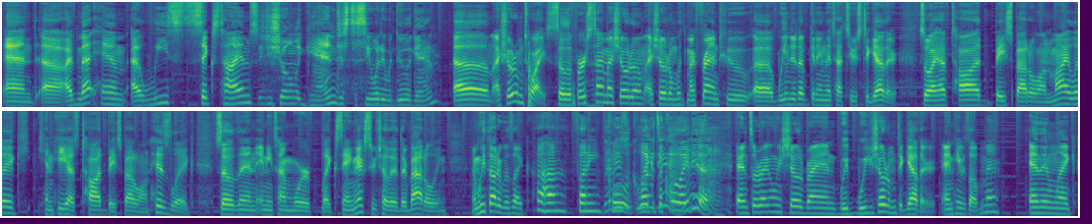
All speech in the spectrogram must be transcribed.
and uh, I've met him at least six times. Did you show him again just to see what he would do again? Um, I showed him twice. So the first time I showed him, I showed him with my friend who uh, we ended up getting the tattoos together. So I have Todd bass battle on my leg, and he has Todd bass battle on his leg. So then anytime we're like standing next to each other, they're battling. And we thought it was like, haha, funny, That cool. cool like it's a idea, cool idea. And so right when we showed Brian, we we showed him together, and he was like, meh. And then like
